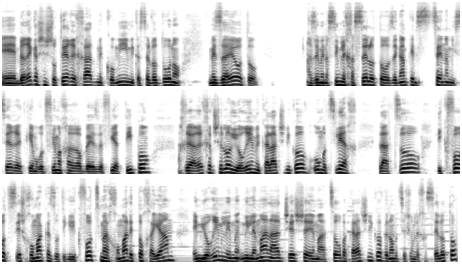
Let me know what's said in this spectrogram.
אה, ברגע ששוטר אחד מקומי מקסל ורטורנו מזהה אותו, אז הם מנסים לחסל אותו, זה גם כן סצנה מסרט, כי הם רודפים אחריו באיזה פיה טיפו, אחרי הרכב שלו, יורים מקלצ'ניקוב, הוא מצליח לעצור, לקפוץ, יש חומה כזאת, לקפוץ מהחומה לתוך הים, הם יורים מלמעלה עד שיש אה, מעצור בקלצ'ניקוב ולא מצליחים לחסל אותו.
